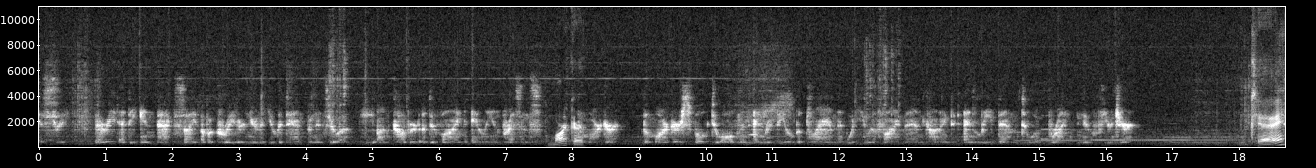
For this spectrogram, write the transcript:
history. Buried at the impact site of a crater near the Yucatan Peninsula, he uncovered a divine alien presence. A marker. The marker. The marker spoke to Altman and revealed a plan that would unify mankind and lead them to a bright new future. Okay.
